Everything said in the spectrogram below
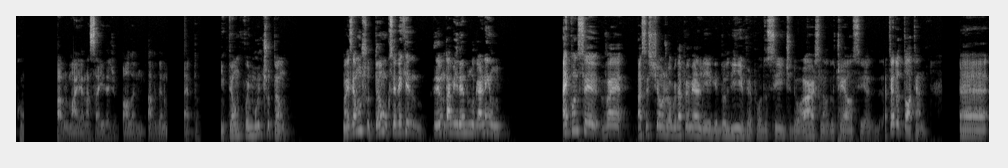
com o Pablo Maia na saída de bola, não estava dando certo. Então foi muito chutão. Mas é um chutão que você vê que ele não tá mirando em lugar nenhum. Aí quando você vai assistir um jogo da Premier League, do Liverpool, do City, do Arsenal, do Chelsea, até do Tottenham, é...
